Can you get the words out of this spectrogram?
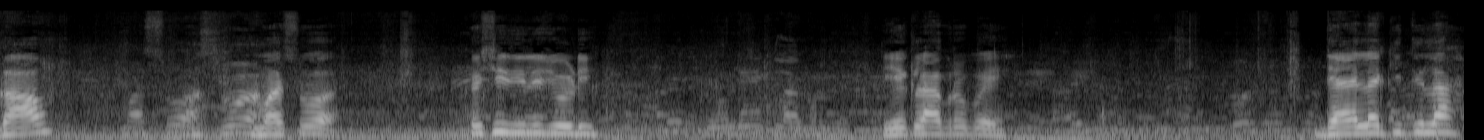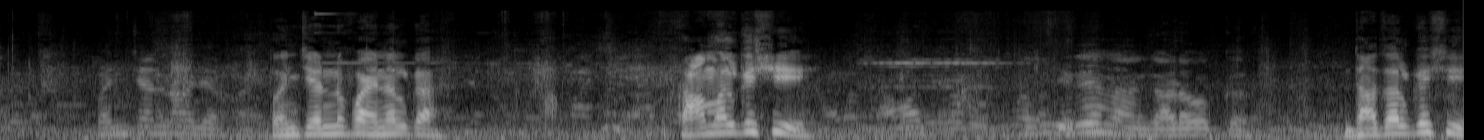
गाव? मसव कशी दिली जोडी? एक लाख रुपये. एक लाख रुपये. द्यायला कितीला? पंच्याण्णव हजार फायनल पंच्याण्णव फायनल का? कामाल कशी? आहे रे ना गाडावकर. दाताल कशी?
